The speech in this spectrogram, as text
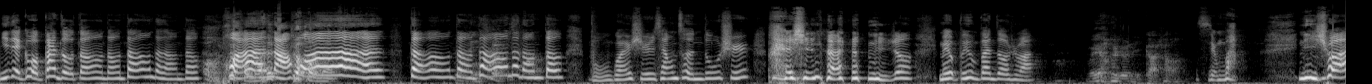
你得给我伴奏，噔噔噔噔噔噔，换呐换，噔噔噔噔噔噔。不管是乡村都市还是男人女生，没有不用伴奏是吗？没有，就是你尬唱。行吧。你穿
